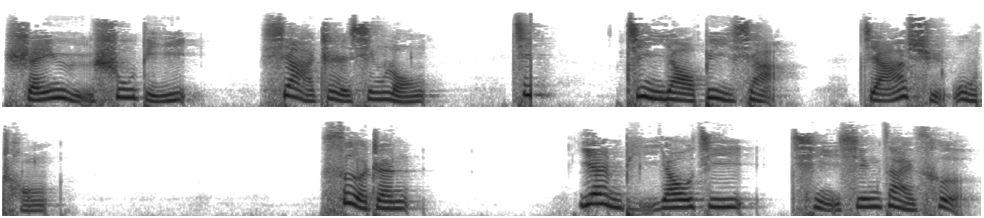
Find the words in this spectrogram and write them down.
神语疏敌，下至兴隆。尽尽要陛下，贾诩勿从。色真，燕比妖姬，寝星在侧，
